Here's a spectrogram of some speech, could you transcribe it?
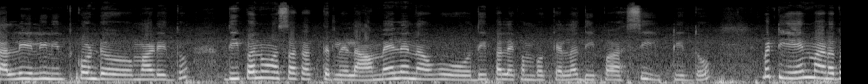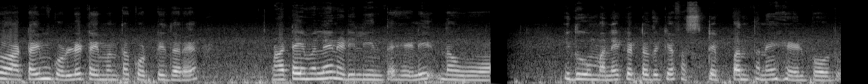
ಕಲ್ಲಿ ಇಲ್ಲಿ ನಿಂತ್ಕೊಂಡು ಮಾಡಿದ್ದು. ದೀಪನೂ ಹಸೋಕ್ಕಾಗ್ತಿರ್ಲಿಲ್ಲ ಆಮೇಲೆ ನಾವು ದೀಪ ಲೆಕ್ಕಂಬಕ್ಕೆಲ್ಲ ದೀಪ ಹಸಿ ಇಟ್ಟಿದ್ದು. ಬಟ್ ಏನು ಮಾಡೋದು? ಆ ಟೈಮ್ಗೆ ಒಳ್ಳೆ ಟೈಮ್ ಅಂತ ಕೊಟ್ಟಿದ್ದಾರೆ. ಆ ಟೈಮಲ್ಲೇ ನಡೀಲಿ ಅಂತ ಹೇಳಿ ನಾವು ಇದು ಮನೆ ಕಟ್ಟೋದಕ್ಕೆ ಫಸ್ಟ್ ಸ್ಟೆಪ್ ಅಂತಲೇ ಹೇಳ್ಬೋದು.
